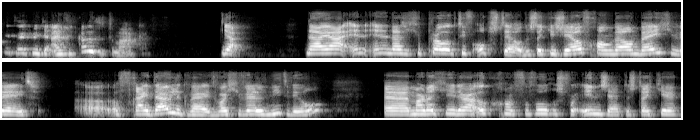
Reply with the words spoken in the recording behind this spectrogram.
Het heeft met je eigen keuze te maken. Ja. Nou ja, en, en inderdaad dat je proactief opstelt. Dus dat je zelf gewoon wel een beetje weet... of vrij duidelijk weet wat je wel en niet wil. maar dat je daar ook gewoon vervolgens voor inzet. Dus dat je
